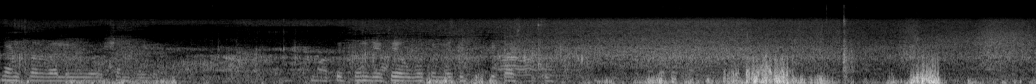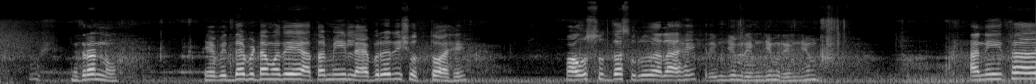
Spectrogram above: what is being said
सेंट्रल व्हॅली ओशन मातीतून जेथे उभं तुम्ही किती काय स्थिती मित्रांनो या विद्यापीठामध्ये आता मी लायब्ररी शोधतो आहे. पाऊससुद्धा सुरू झाला आहे. रिमझिम रिमझिम रिमझिम. आणि इथं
